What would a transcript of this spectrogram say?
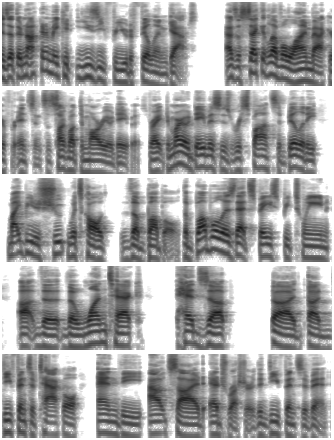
is that they're not going to make it easy for you to fill in gaps. As a second level linebacker, for instance, let's talk about Demario Davis, right? Demario Davis's responsibility might be to shoot what's called the bubble. The bubble is that space between uh, the the one tech heads up uh, uh, defensive tackle and the outside edge rusher, the defensive end.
